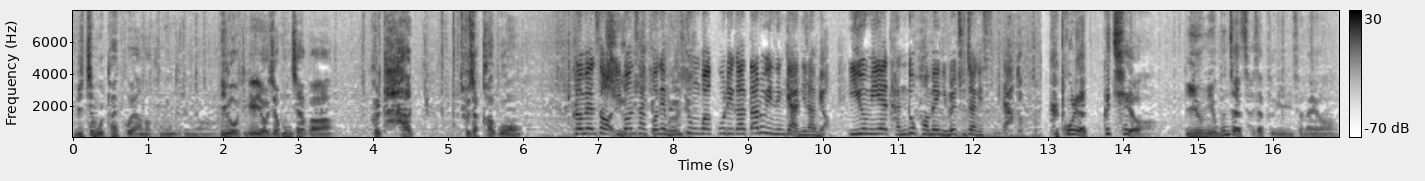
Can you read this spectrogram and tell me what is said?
믿지 못할 거야 아마 국민들은요. 이거 어떻게 여자 혼자가 그걸 다 조작하고 그러면서 이번 사건의 몸통과 꼬리가 따로 있는 게 아니라며 이유미의 단독 범행임을 주장했습니다. 그 꼴이가 끝이에요. 이유미 혼자 자작극이잖아요.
